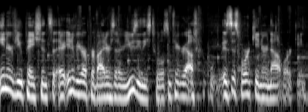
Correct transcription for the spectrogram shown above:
interview patients, or interview our providers that are using these tools and figure out is this working or not working.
